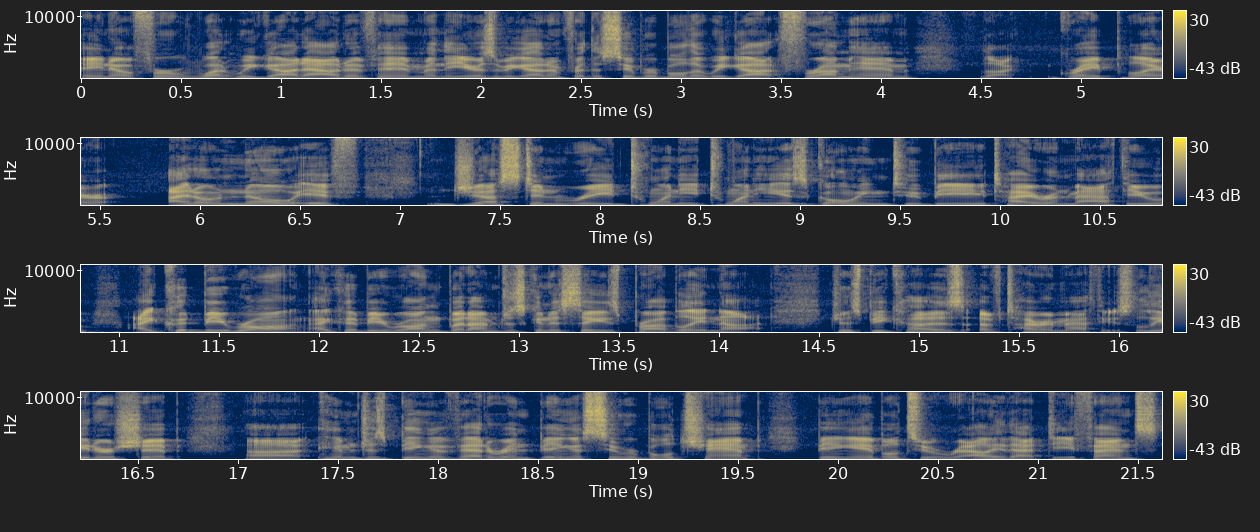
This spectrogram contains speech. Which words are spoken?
you know, for what we got out of him and the years we got him for the Super Bowl that we got from him. Look, great player. I don't know if Justin Reid 2020 is going to be Tyrann Mathieu. I could be wrong. I could be wrong, but I'm just going to say he's probably not. Just because of Tyrann Mathieu's leadership, uh, him just being a veteran, being a Super Bowl champ, being able to rally that defense.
